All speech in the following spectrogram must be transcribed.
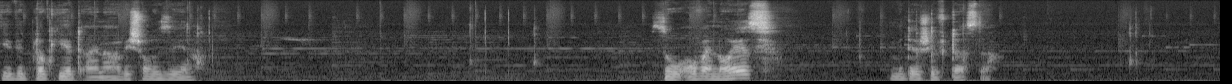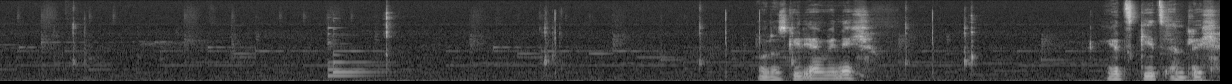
Hier wird blockiert einer, habe ich schon gesehen. So, auf ein neues mit der Shift-Taste. Oh, das geht irgendwie nicht. Jetzt geht's endlich.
